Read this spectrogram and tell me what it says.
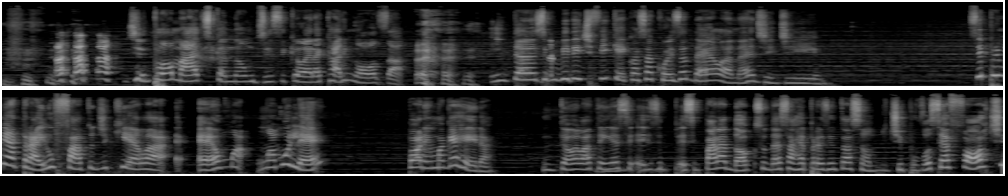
Diplomática não disse que eu era carinhosa. Então, eu sempre me identifiquei com essa coisa dela, né? De. de... Sempre me atraiu o fato de que ela é uma, uma mulher, porém uma guerreira. Então ela tem esse, esse, esse paradoxo dessa representação do tipo, você é forte,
